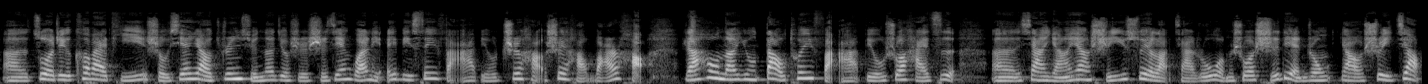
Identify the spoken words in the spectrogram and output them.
呃做这个课外题，首先要遵循的就是时间管理 A B C 法，比如吃好、睡好、玩好。然后呢，用倒推法，比如说孩子嗯像洋洋十一岁了，假如我们说十点钟要睡觉，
